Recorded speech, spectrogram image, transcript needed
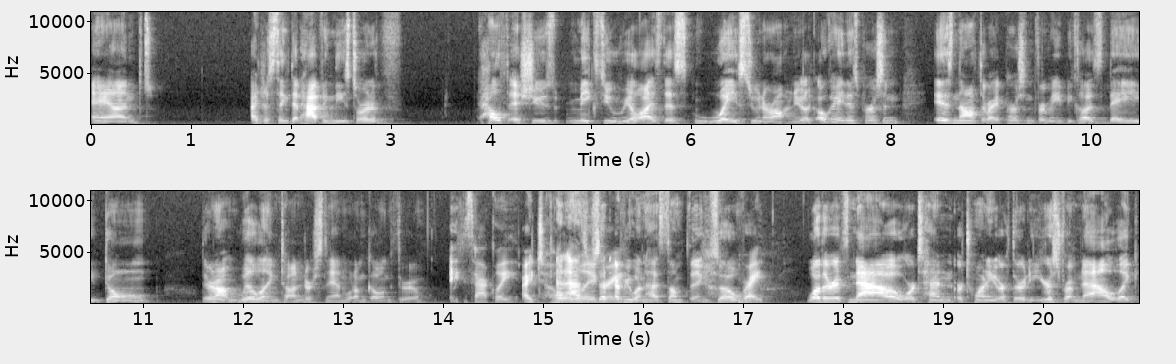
And I just think that having these sort of health issues makes you realize this way sooner on. You're like, okay, this person is not the right person for me because they don't, they're not willing to understand what I'm going through. Exactly. I totally and as you agree. said, everyone has something. So right. whether it's now or 10 or 20 or 30 years from now, like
